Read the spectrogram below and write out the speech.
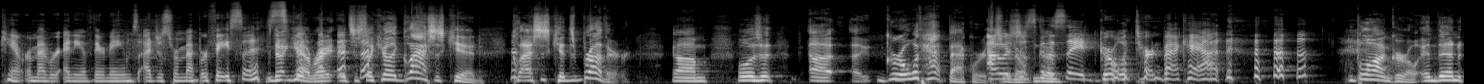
can't remember any of their names. I just remember faces. No, yeah, right. It's just like you're like glasses kid, glasses kid's brother. Um, what was it? Uh, a girl with hat backwards. I was you know, just gonna say girl with turned back hat. blonde girl, and then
